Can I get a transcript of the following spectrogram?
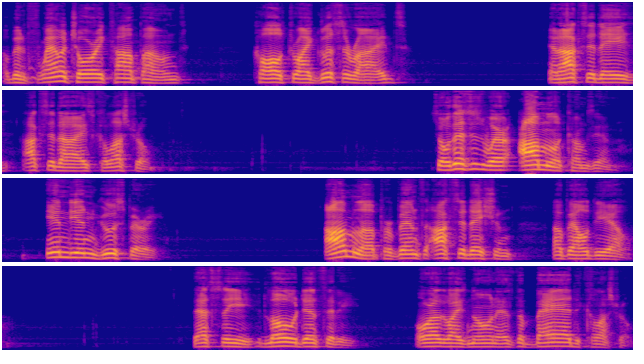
of inflammatory compounds called triglycerides and oxidized, oxidized cholesterol. So, this is where amla comes in Indian gooseberry. Amla prevents oxidation of LDL. That's the low density, or otherwise known as the bad cholesterol.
